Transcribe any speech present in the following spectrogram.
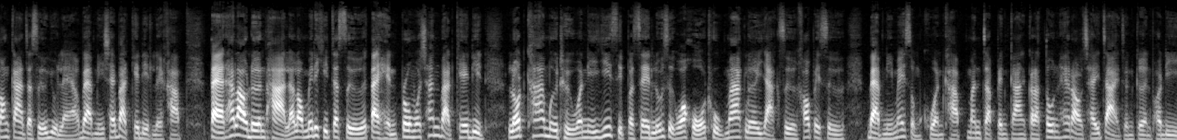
ต้องการจะซื้ออยู่แล้ว แบบนี้ใช้บัตรเครดิตเลยครับ แต่ถ้าเราเดินผ่านแล้วเราไม่ได้คิดจะซื้อ แต่เห็นโปรโมชั่นบัตรเครดิต ลดค่ามือถือวันนี้ 20%รู้สึกว่าโหถูกมากเลยอยากซื้อเข้าไปซื้อ แบบนี้ไม่สมควรครับ มันจะเป็นการกระตุ้นให้เราใช้จ่ายจนเกินพอดี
